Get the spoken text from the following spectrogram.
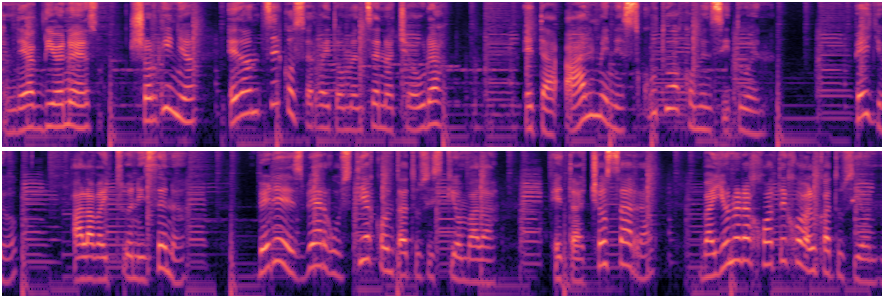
Jendeak dionez, sorgina edantzeko zerbait omen zen atxoura, eta ahalmen eskutua komen zituen. Peiok, alabaitzuen izena, bere ezbehar guztiak kontatu zizkion bada, eta txozarra baionara joateko alkatu zion.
